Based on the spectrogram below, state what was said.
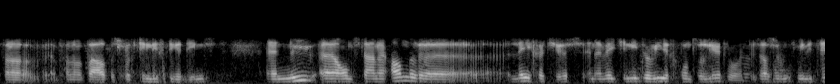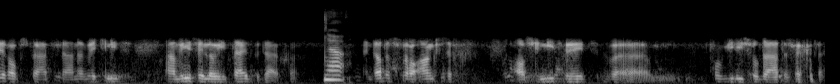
van, van een bepaalde soort inlichtingendienst. En nu ontstaan er andere legertjes en dan weet je niet door wie je gecontroleerd wordt. Dus als er militairen op straat staan, dan weet je niet aan wie ze loyaliteit betuigen. Ja. En dat is vooral angstig als je niet weet uh, voor wie die soldaten vechten.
